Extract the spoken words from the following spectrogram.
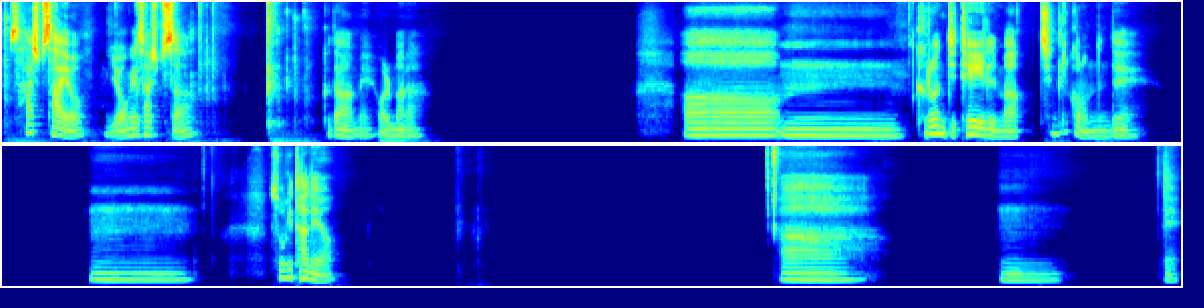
(44요) 0에 44. 그 다음에 얼마나? 어, 음, 그런 디테일 막 챙길 건 없는데, 음, 속이 타네요. 아, 음, 네.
